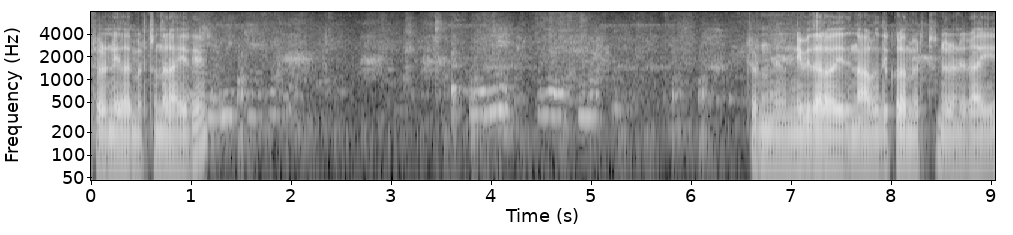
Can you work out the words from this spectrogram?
చూడండి ఏదో మెరుస్తుంది రాయి ఇది. చూడండి అన్ని విధాలు ఇది నాలుగు దిక్కులో మెరుస్తుంది చూడండి రాయి.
